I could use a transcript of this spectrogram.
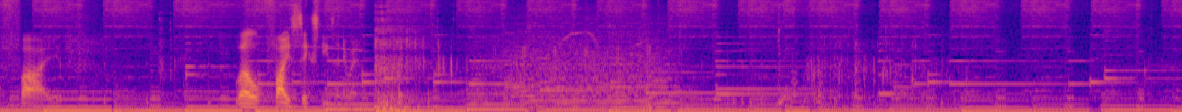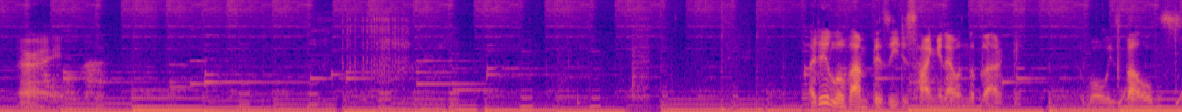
5? Well, 560s anyway. Alright. I do love I'm busy just hanging out in the back of all these battles.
